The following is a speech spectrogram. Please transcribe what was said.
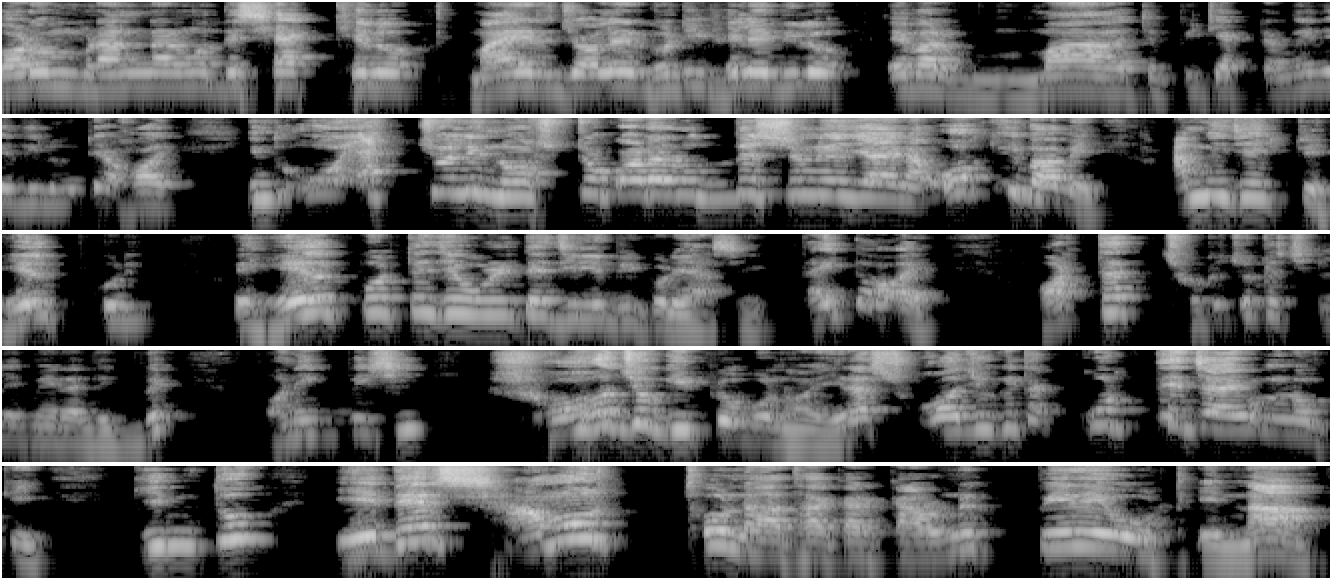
গরম রান্নার মধ্যে শ্যাক খেলো, মায়ের জলের ঘটি ফেলে দিল, এবার মা হয়তো পিঠে একটা মেরে দিল, এটা হয়। কিন্তু ও অ্যাকচুয়ালি নষ্ট করার উদ্দেশ্য নিয়ে যায় না। ও কীভাবে? আমি যে একটু হেল্প করি হেল্প করতে যে উল্টে জিলিপি করে আসে, তাই তো হয়। অর্থাৎ ছোট ছোট ছেলে মেয়েরা দেখবে, অনেক বেশি সহযোগী প্রবণ হয়। এরা সহযোগিতা করতে চায় অন্যকে, কিন্তু এদের সামর্থ্য না থাকার কারণে পেরে ওঠে না।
